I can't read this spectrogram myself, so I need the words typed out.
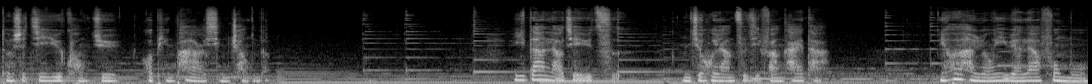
都是基于恐惧和评判而形成的。一旦了解于此，你就会让自己放开它。你会很容易原谅父母，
